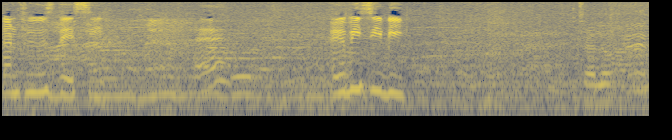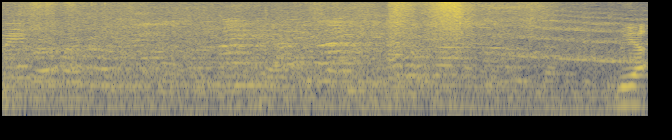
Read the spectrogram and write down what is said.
confused desi. A B C D चलो। We are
